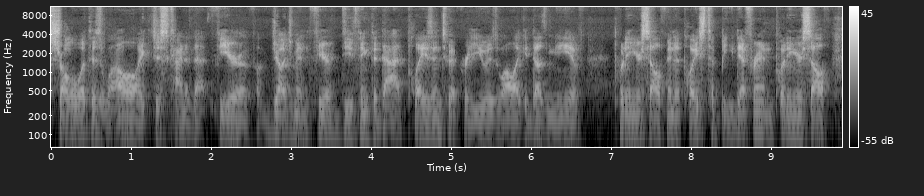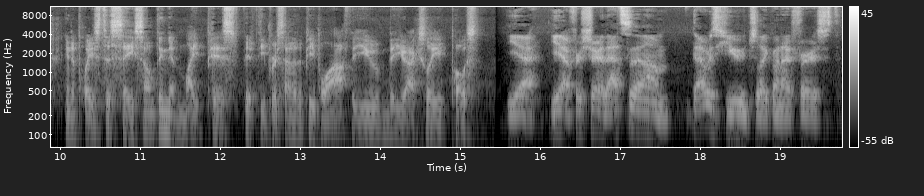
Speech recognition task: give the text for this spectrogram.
struggled with as well? Like just kind of that fear of, of judgment and fear of do you think that that plays into it for you as well? Like it does me of putting yourself in a place to be different and putting yourself in a place to say something that might piss 50% of the people off that you that you actually post. Yeah yeah for sure. That's um that was huge like when i first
